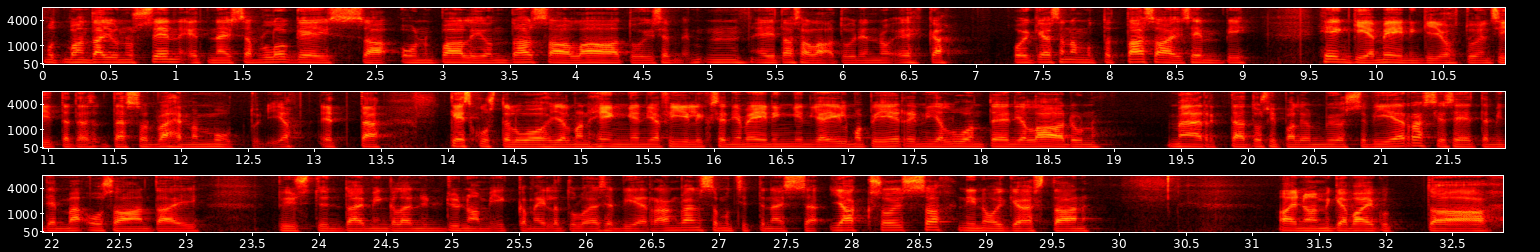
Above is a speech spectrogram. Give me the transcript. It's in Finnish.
Mutta mä oon tajunnut sen, että näissä vlogeissa on paljon tasalaatuisen, mm, ei tasalaatuinen, no ehkä oikea sana, mutta tasaisempi henki ja meininki johtuen siitä, että tässä on vähemmän muuttujia. Että keskusteluohjelman hengen ja fiiliksen ja meiningin ja ilmapiirin ja luonteen ja laadun määrittää tosi paljon myös se vieras ja se, että miten mä osaan tai pystyn tai minkälainen dynamiikka meillä tulee sen vieraan kanssa, mutta sitten näissä jaksoissa niin oikeastaan ainoa mikä vaikuttaa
